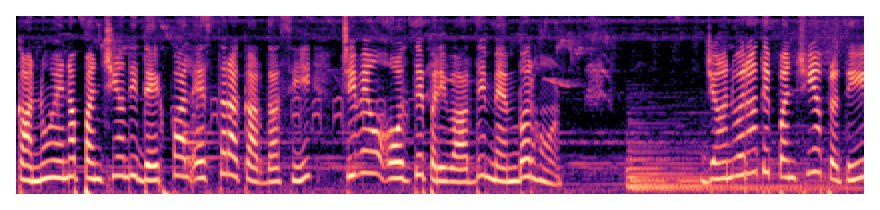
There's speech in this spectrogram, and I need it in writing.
ਕਾਨੂੰ ਇਹਨਾਂ ਪੰਛੀਆਂ ਦੀ ਦੇਖਭਾਲ ਇਸ ਤਰ੍ਹਾਂ ਕਰਦਾ ਸੀ ਜਿਵੇਂ ਉਹ ਉਸ ਦੇ ਪਰਿਵਾਰ ਦੇ ਮੈਂਬਰ ਹੋਣ। ਜਾਨਵਰਾਂ ਤੇ ਪੰਛੀਆਂ ਪ੍ਰਤੀ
